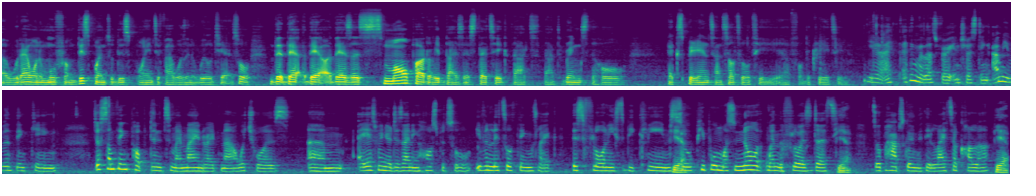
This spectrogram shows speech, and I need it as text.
uh, would i want to move from this point to this point if i was in a wheelchair so there, there, there's a small part of it that is aesthetic that, that brings the whole experience and subtlety uh, for the creative yeah I, th- I think that that's very interesting i'm even thinking just something popped into my mind right now which was um, I guess when you're designing a hospital, even little things like this floor needs to be clean, yeah. so people must know when the floor is dirty. Yeah. So perhaps going with a lighter color yeah.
